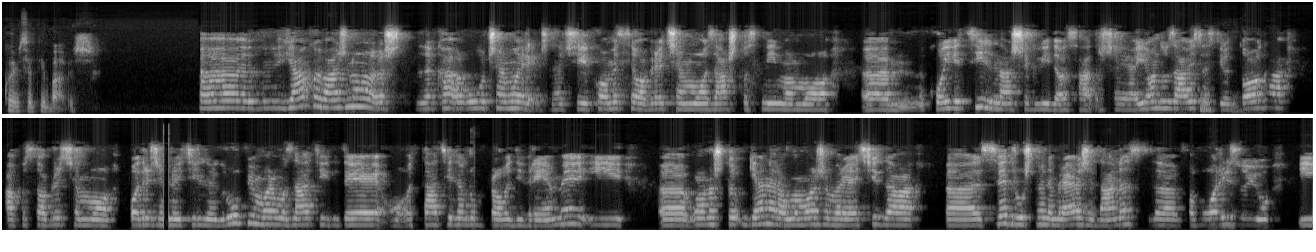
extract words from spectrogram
kojim se ti baviš? A, jako je važno šta, ka, u čemu je reč, znači kome se obraćamo, zašto snimamo, um, koji je cilj našeg video sadržaja i onda u zavisnosti od toga ako se obraćamo određenoj ciljnoj grupi moramo znati gde ta ciljna grupa provodi vreme i uh, ono što generalno možemo reći da uh, sve društvene mreže danas uh, favorizuju i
